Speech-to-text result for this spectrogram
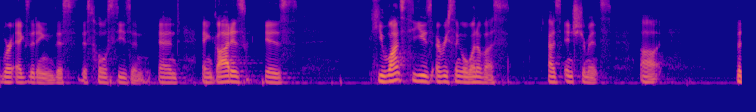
we're exiting this, this whole season. And, and God is, is, He wants to use every single one of us as instruments. Uh, the,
